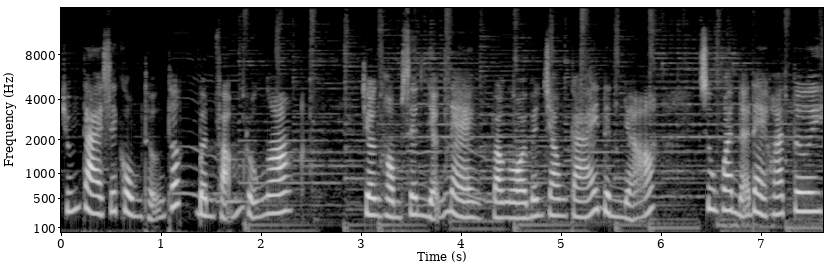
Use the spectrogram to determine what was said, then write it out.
chúng ta sẽ cùng thưởng thức bình phẩm rượu ngon. Trần Hồng Sinh dẫn nàng vào ngồi bên trong cái đình nhỏ, xung quanh ở đầy hoa tươi,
